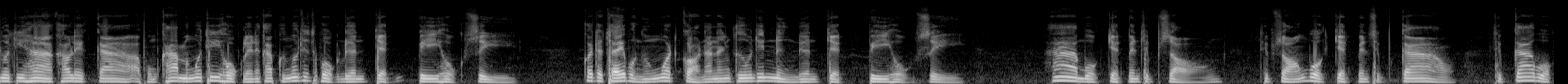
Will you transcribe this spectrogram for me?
งวดที่ 5 เข้าเลข9เอาผมข้ามมางวดที่ 6 เลยนะครับ คืองวดที่ 16 เดือน 7 ปี 64 ก็จะใช้ผลของงวดก่อนนั้นนั้นคือวันที่ 1 เดือน 7 ปี 64 5บวก7เป็น 12 12บวก7เป็น 19 19บวก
